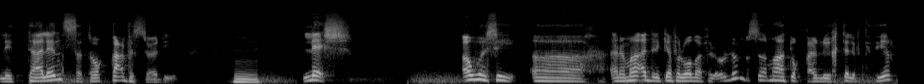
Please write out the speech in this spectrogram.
لل talents أتوقع في السعودية. مم. ليش؟ أول شيء آه أنا ما أدري كيف الوضع في الأردن بس ما أتوقع إنه يختلف كثير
